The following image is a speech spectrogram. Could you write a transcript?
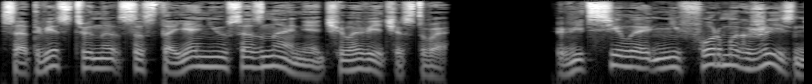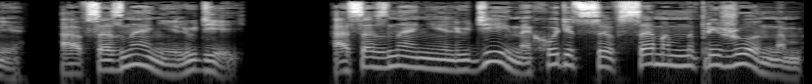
соответственно, состоянию сознания человечества. Ведь сила не в формах жизни, а в сознании людей. А сознание людей находится в самом напряженном,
